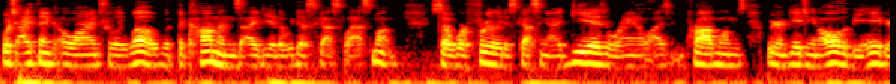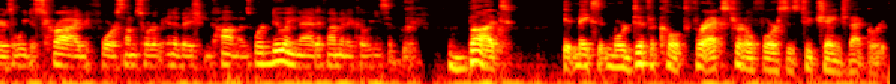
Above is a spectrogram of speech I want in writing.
which I think aligns really well with the commons idea that we discussed last month. So we're freely discussing ideas, we're analyzing problems, we're engaging in all the behaviors that we described for some sort of innovation commons. We're doing that if I'm in a cohesive group. But it makes it more difficult for external forces to change that group.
